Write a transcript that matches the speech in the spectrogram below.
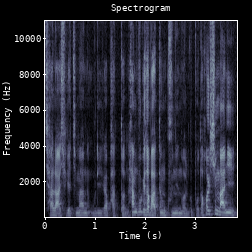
잘 아시겠지만 우리가 봤던 한국에서 봤던 군인 월급보다 훨씬 많이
